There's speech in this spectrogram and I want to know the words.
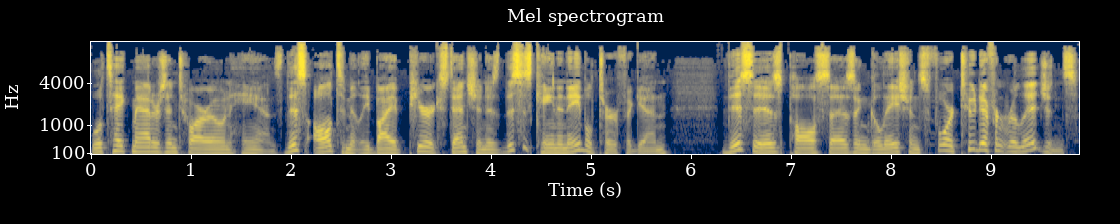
we'll take matters into our own hands this ultimately by pure extension is this is cain and abel turf again this is, Paul says in Galatians 4, two different religions.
